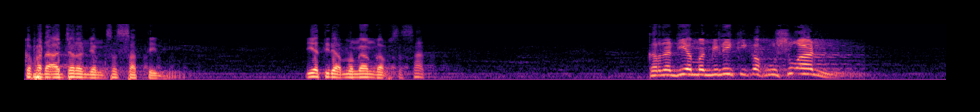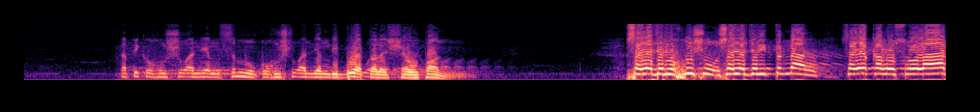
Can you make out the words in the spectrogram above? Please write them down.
kepada ajaran yang sesat ini. Dia tidak menganggap sesat. Karena dia memiliki kehusuan. Tapi kehusuan yang semu, kehusuan yang dibuat oleh syaitan. Saya jadi khusyuk, saya jadi tenang. Saya kalau solat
